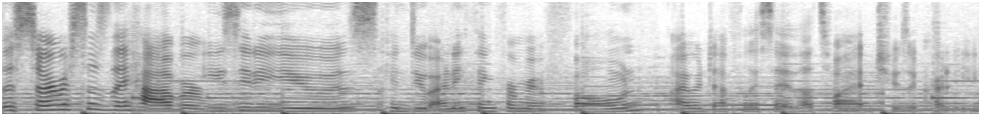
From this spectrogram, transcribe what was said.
The services they have are easy to use, you can do anything from your phone. I would definitely say that's why I choose a credit.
